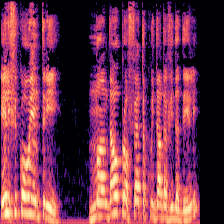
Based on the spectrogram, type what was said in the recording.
ele ficou entre mandar o profeta cuidar da vida dele,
